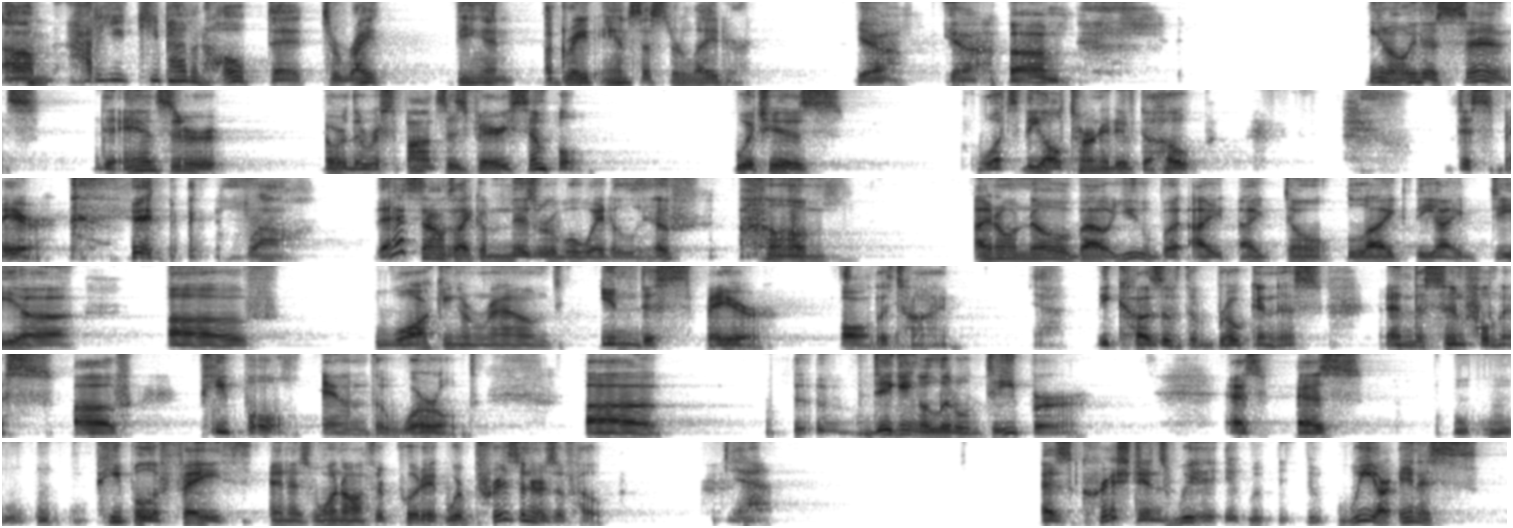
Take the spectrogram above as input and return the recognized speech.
um, how do you keep having hope that to write being an, a great ancestor later? Yeah, yeah. Um, you know, in a sense, the answer or the response is very simple, which is What's the alternative to hope? Despair. wow. That sounds like a miserable way to live. Um, I don't know about you, but I, I don't like the idea of walking around in despair all the time. Yeah. Because of the brokenness and the sinfulness of people and the world. Uh, digging a little deeper, as as people of faith, and as one author put it, we're prisoners of hope. Yeah. As Christians, we we are in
